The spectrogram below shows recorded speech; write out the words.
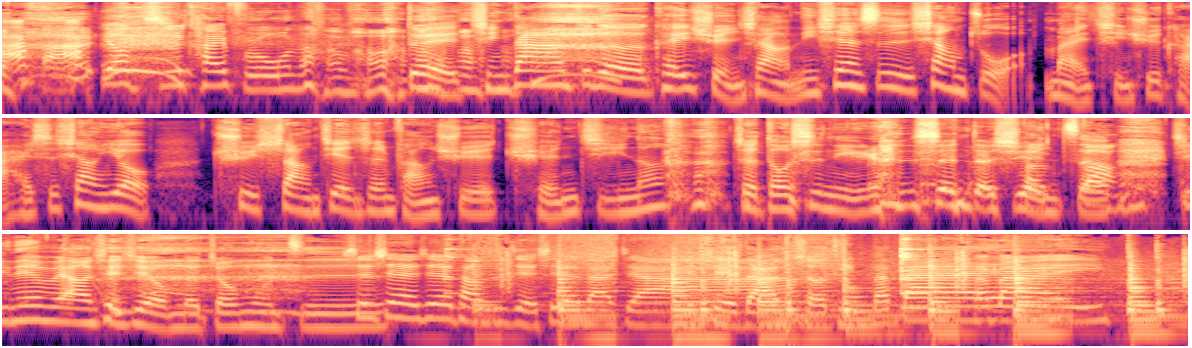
要支开 Flona 吗？对，请大家这个可以选项，你现在是向左买情绪卡，还是向右去上健身房学拳击呢？这都是你人生的选择。今天非常谢谢我们的周木之，谢谢谢谢桃子姐，谢谢大家，谢谢大家的收听，拜拜，拜拜。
